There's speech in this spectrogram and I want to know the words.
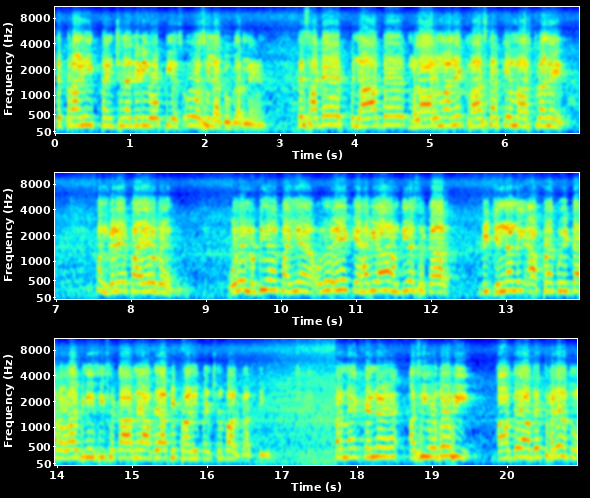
ਤੇ ਪੁਰਾਣੀ ਪੈਨਸ਼ਨ ਆ ਜਿਹੜੀ ਓਪੀਐਸ ਉਹ ਅਸੀਂ ਲਾਗੂ ਕਰਨੇ ਆ ਤੇ ਸਾਡੇ ਪੰਜਾਬ ਦੇ ਮੁਲਾਜ਼ਮਾਂ ਨੇ, ਖਾਸ ਕਰਕੇ ਮਾਸਟਰਾਂ ਨੇ ਭੰਗੜੇ ਪਾਏ ਉਦੋਂ ਉਦੋਂ ਲੁੱਡੀਆਂ ਪਾਈਆਂ, ਉਦੋਂ ਇਹ ਕਿਹਾ ਵੀ ਆਹ ਹੁੰਦੀ ਆ ਸਰਕਾਰ ਵੀ ਜਿਨ੍ਹਾਂ ਨੇ ਆਪਣਾ ਕੋਈ ਏਡਾ ਰੌਲਾ ਵੀ ਨਹੀਂ ਸੀ, ਸਰਕਾਰ ਨੇ ਆਪਦੇ ਆਪ ਹੀ ਪੁਰਾਣੀ ਪੈਨਸ਼ਨ ਬਹਾਲ ਕਰਤੀ। ਪਰ ਮੈਂ ਕਹਿੰਦਾ, ਅਸੀਂ ਉਦੋਂ ਵੀ ਆਪਦੇ ਆਪਦੇ ਥੜਿਆਂ ਤੋਂ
